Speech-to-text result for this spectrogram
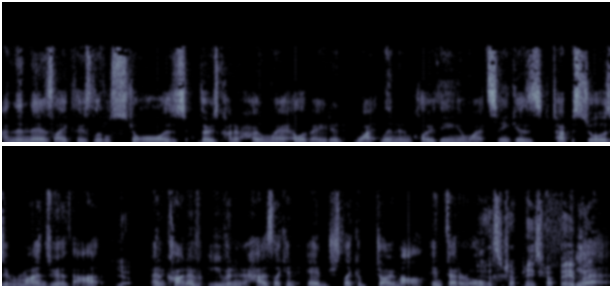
and then there's like those little stores, those kind of homeware, elevated white linen clothing and white sneakers type of stores. It reminds me of that. Yeah. And it kind of even has like an edge, like a Doma in Federal. Yeah, it's a Japanese cafe. But Yeah.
